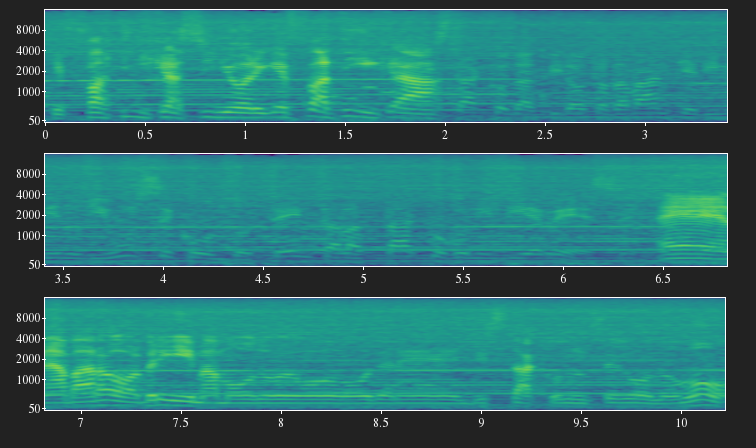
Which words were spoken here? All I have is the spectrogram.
Che fatica, signori, che fatica! Stacco dal pilota davanti è di meno di un secondo. Tenta l'attacco con il DRS. Eh, una parola. Prima mo dovevo tenere il distacco di un secondo. Mo.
